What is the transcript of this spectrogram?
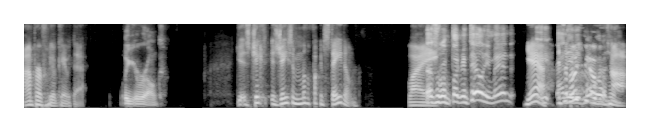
I'm perfectly okay with that. Well, you're wrong. It's, Jake, it's Jason motherfucking Statham. Like that's what I'm fucking telling you, man. Yeah, it's I supposed to be over the top.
